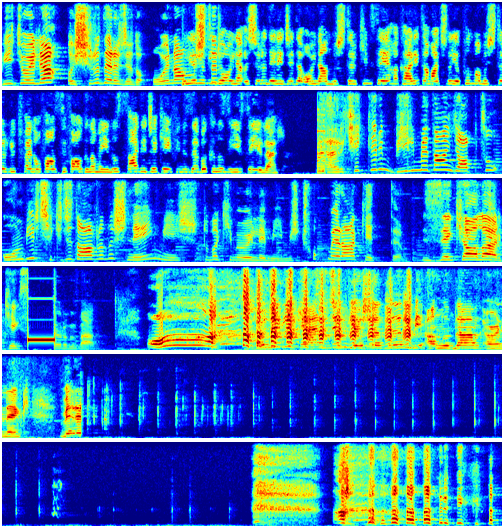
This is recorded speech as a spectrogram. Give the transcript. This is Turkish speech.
Videoyla aşırı derecede Uyarı oynanmıştır. videoyla aşırı derecede oynanmıştır. Kimseye hakaret amaçlı yapılmamıştır. Lütfen ofansif algılamayınız. Sadece keyfinize bakınız. İyi seyirler. Erkeklerin bilmeden yaptığı 11 çekici davranış neymiş? Dur bakayım öyle miymiş? Çok merak ettim. Zekalı erkek s**yorum ben. Aa! Öncelikle kendim yaşadığım bir anıdan örnek vererek Harika.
